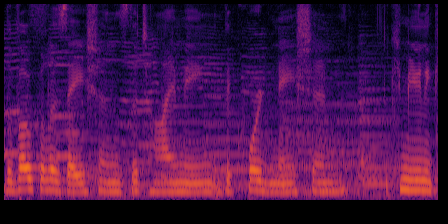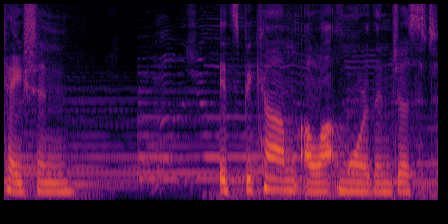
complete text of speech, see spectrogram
the vocalizations, the timing, the coordination, the communication, it's become a lot more than just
